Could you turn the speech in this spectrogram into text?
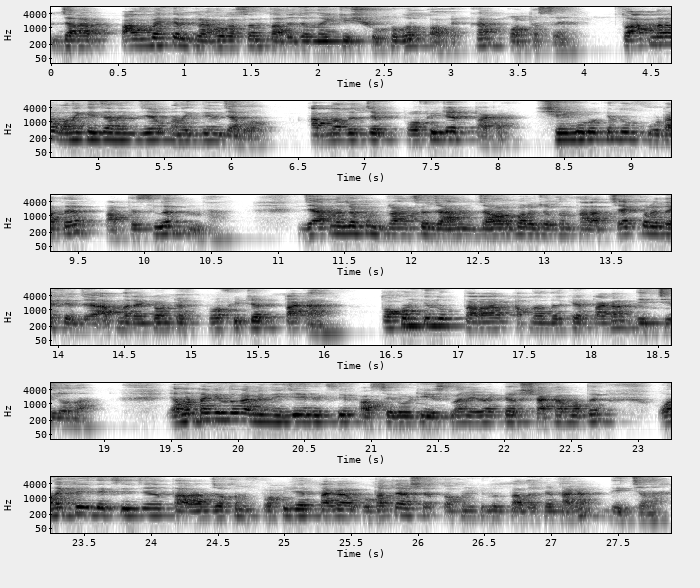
যারা পাঁচ ব্যাংকের গ্রাহক আছেন, তাদের জন্য একটি সুখবর অপেক্ষা করতেছে। তো আপনারা অনেকেই জানেন যে অনেকদিন যাব আপনাদের যে প্রফিটের টাকা, সেগুলো কিন্তু উঠাতে পারতেছিলেন না। যে আপনি যখন ব্রাঞ্চে যান, যাওয়ার পরে যখন তারা চেক করে দেখে যে আপনার অ্যাকাউন্টে প্রফিটের টাকা, তখন কিন্তু তারা আপনাদেরকে টাকা দিচ্ছিল না। এমনটা কিন্তু আমি নিজেই দেখছি ফার্স্ট সিকিউরিটি ইসলামী ব্যাংকের শাখার মধ্যে অনেকেই দেখছি যে তারা যখন প্রফিটের টাকা উঠাতে আসে, তখন কিন্তু তাদেরকে টাকা দিচ্ছে না।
